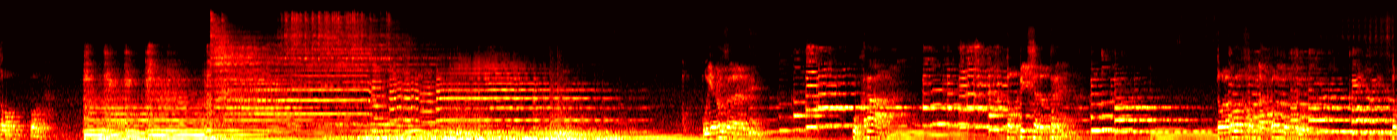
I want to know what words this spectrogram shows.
do Boga. U Jeruzalem, u hram, do pića, do trnjenja, dolorozom na Golgotu, do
